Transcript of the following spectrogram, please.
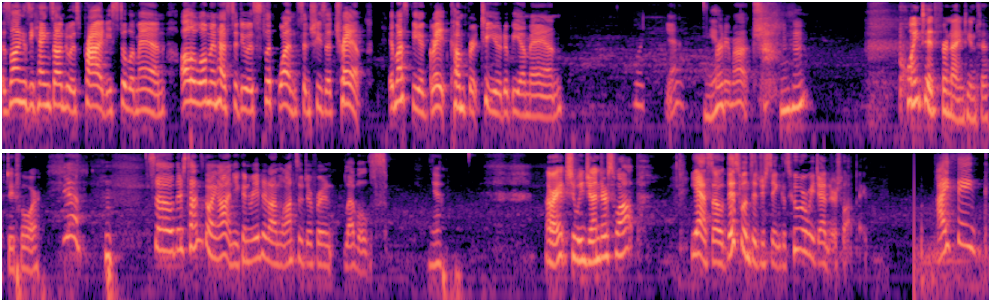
As long as he hangs on to his pride, he's still a man. All a woman has to do is slip once, and she's a tramp. It must be a great comfort to you to be a man. I'm like, yeah, yeah. pretty much. Mm-hmm. Pointed for 1954. Yeah. So there's tons going on. You can read it on lots of different levels. Yeah. All right, should we gender swap? Yeah, so this one's interesting because who are we gender swapping? I think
